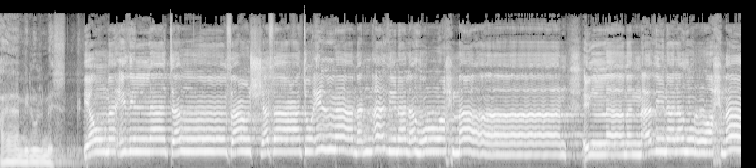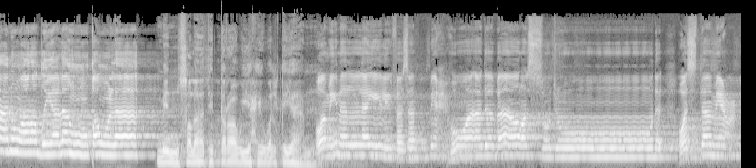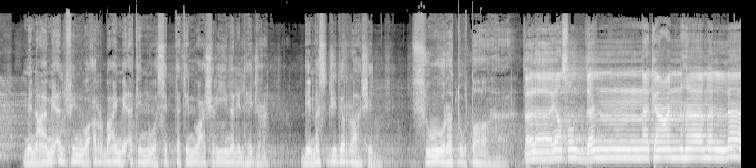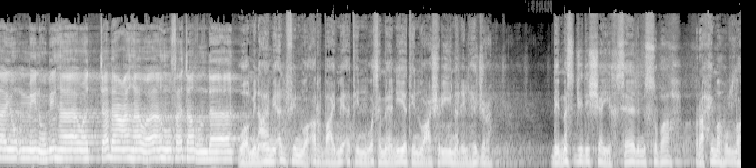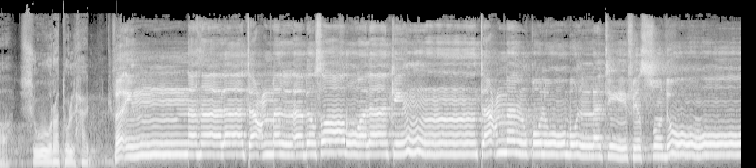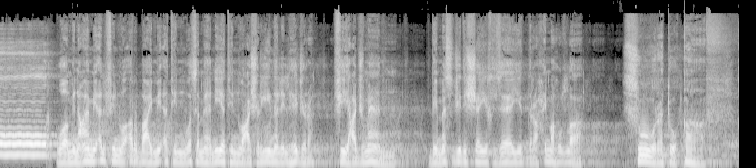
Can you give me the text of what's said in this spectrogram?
حامل المسك. يومئذ لا تنفع الشفاعة إلا من أذن له الرحمن إلا من أذن له الرحمن ورضي له قولا. من صلاة التراويح والقيام. ومن الليل فسبحه وأدبار السجود. واستمع من عام ألف وأربعمائة وستة وعشرين للهجرة بمسجد الراشد سورة طه. فلا يصدنك عنها من لا يؤمن بها واتبع هواه فتردى. ومن عام ألف وأربعمائة وثمانية وعشرين للهجرة بمسجد الشيخ سالم الصباح رحمه الله. سورة الحج. فإنها لا تعمى الأبصار ولكن تعمى القلوب التي في الصدور. ومن عام ألف وأربعمائة وثمانية وعشرين للهجرة في عجمان بمسجد الشيخ زايد رحمه الله سورة قاف.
